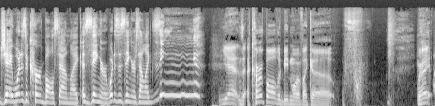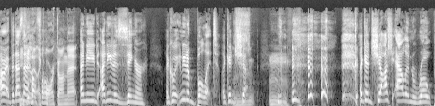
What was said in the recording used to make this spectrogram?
Jay, what does a curveball sound like? A zinger. What does a zinger sound like? Zing. Yeah, a curveball would be more of like a right. All right, but that's you not hear that, helpful. like arc on that. I need I need a zinger. Like we need a bullet, like a jo- Mm. like a Josh Allen rope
